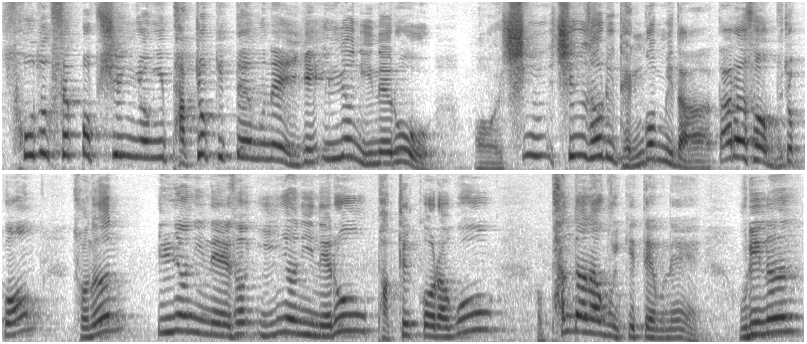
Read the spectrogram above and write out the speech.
소득세법 시행령이 바뀌었기 때문에 이게 1년 이내로 어, 신, 신설이 된 겁니다. 따라서 무조건 저는 1년 이내에서 2년 이내로 바뀔 거라고 어, 판단하고 있기 때문에 우리는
